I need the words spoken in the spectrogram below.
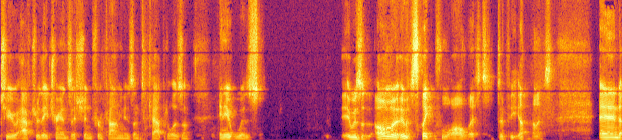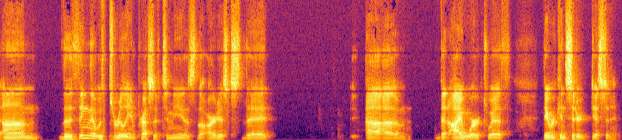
two after they transitioned from communism to capitalism, and it was it was almost it was like flawless to be honest, and um, the thing that was really impressive to me is the artists that um, that I worked with. They were considered dissident,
